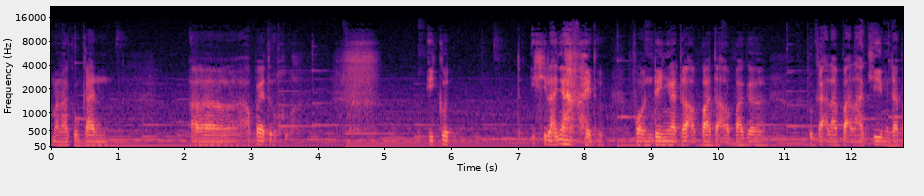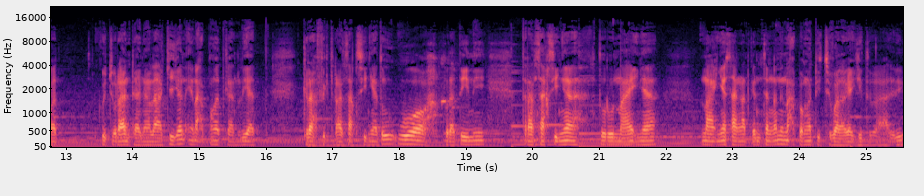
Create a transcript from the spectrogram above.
melakukan uh, apa itu? Ikut istilahnya apa itu founding atau apa atau apa ke buka lapak lagi mendapat kucuran dana lagi kan enak banget kan lihat grafik transaksinya tuh wah berarti ini transaksinya turun naiknya naiknya sangat kenceng kan enak banget dijual kayak gitu lah. jadi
